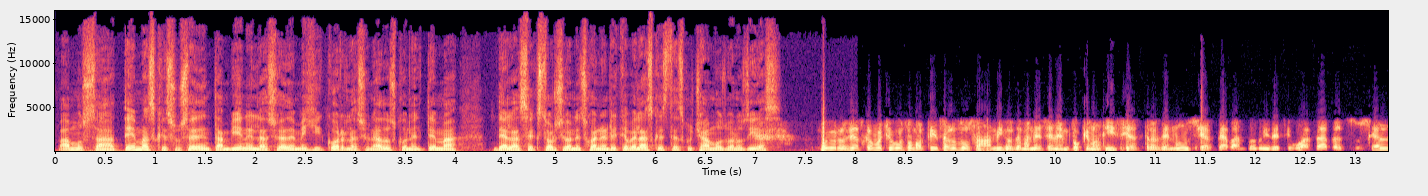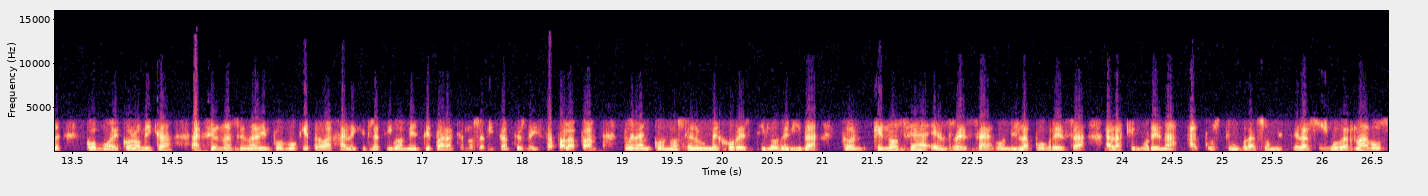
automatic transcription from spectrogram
Vamos a temas que suceden también en la Ciudad de México relacionados con el tema de las extorsiones. Juan Enrique Velázquez, te escuchamos. Buenos días. Buenos días, con mucho gusto Martín. Saludos a amigos de Manés en Enfoque Noticias. Tras denuncias de abandono y desigualdad social como económica, Acción Nacional informó que trabaja legislativamente para que los habitantes de Iztapalapa puedan conocer un mejor estilo de vida con, que no sea el rezago ni la pobreza a la que Morena acostumbra someter a sus gobernados.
